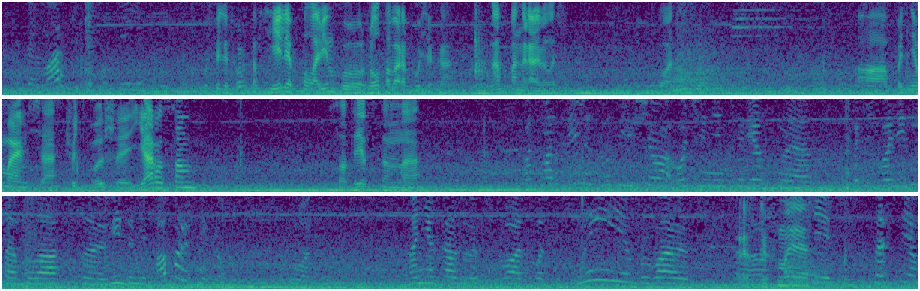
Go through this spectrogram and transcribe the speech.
в супермаркет и купили фрукты. Купили фруктов, съели половинку желтого арбузика. Нам понравилось. Вот. А, Поднимаемся чуть выше ярусом. Соответственно, Посмотрели, тут еще очень интересная экспозиция была с видами папоротников. Оказывается, бывают подписные, бывают э, Расписные. такие совсем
